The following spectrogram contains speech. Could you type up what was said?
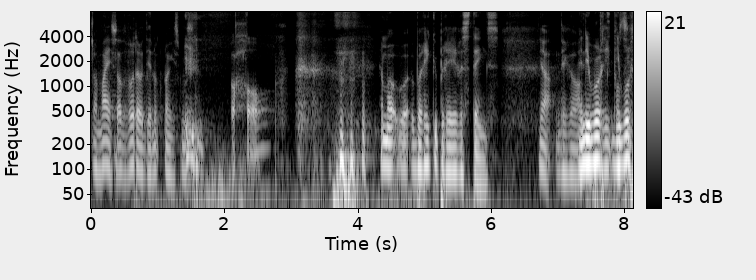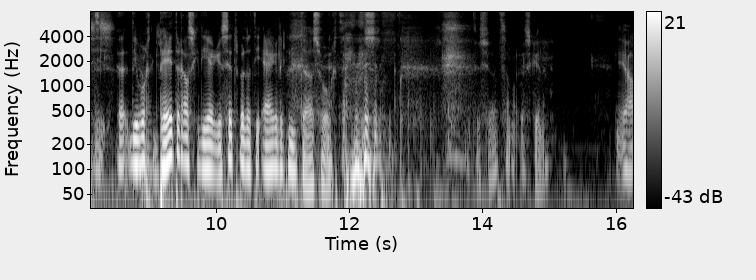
Amai, stel voor dat we die ook nog eens missen. Oh. Ja, maar we, we recupereren Stengs. Ja, die gaan En die wordt, die wordt, eh, die wordt beter als je die ergens zet waar dat die eigenlijk niet thuis hoort. Dus, dus dat zou maar eens kunnen. Ja.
